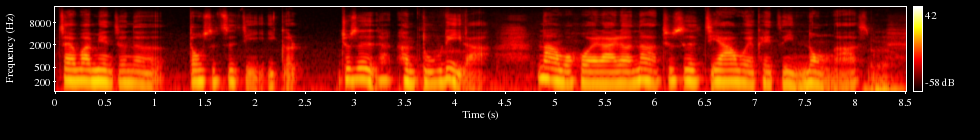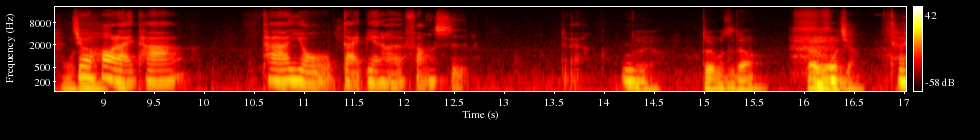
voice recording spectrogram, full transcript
在外面真的都是自己一个人，就是很很独立啦。那我回来了，那就是家我也可以自己弄啊什么。就后来他他有改变他的方式，对啊，对啊，对我知道，他有跟我讲，对，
